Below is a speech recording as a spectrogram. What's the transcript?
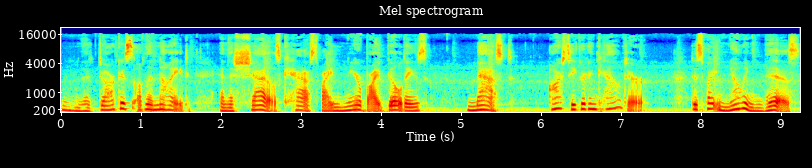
In the darkest of the night and the shadows cast by nearby buildings masked our secret encounter. Despite knowing this,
